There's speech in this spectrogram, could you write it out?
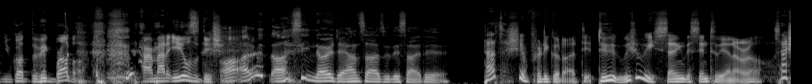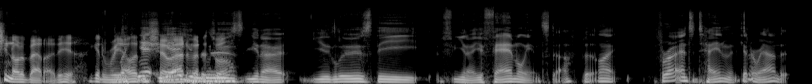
You've got the Big Brother, Parramatta Eels edition. I, I don't. I see no downsides with this idea. That's actually a pretty good idea, dude. We should be sending this into the NRL. It's actually not a bad idea. Get a reality Like, yeah, show yeah, out of you it as well. You know, you lose the you know your family and stuff, but like for our entertainment, get around it.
